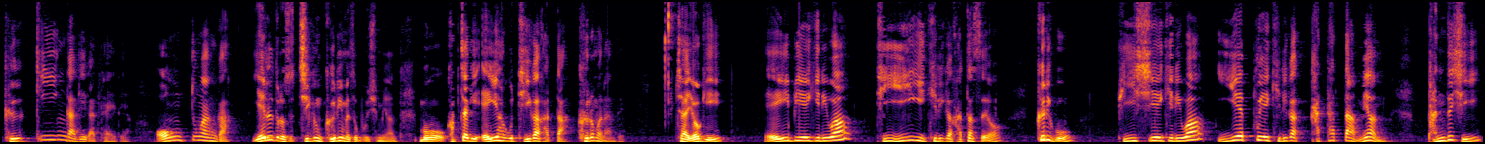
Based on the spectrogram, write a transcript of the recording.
그 끼인 각이 같아야 돼요. 엉뚱한 각. 예를 들어서 지금 그림에서 보시면 뭐 갑자기 A하고 D가 같다. 그러면 안 돼. 자, 여기 AB의 길이와 DE의 길이가 같았어요. 그리고 BC의 길이와 EF의 길이가 같았다면 반드시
